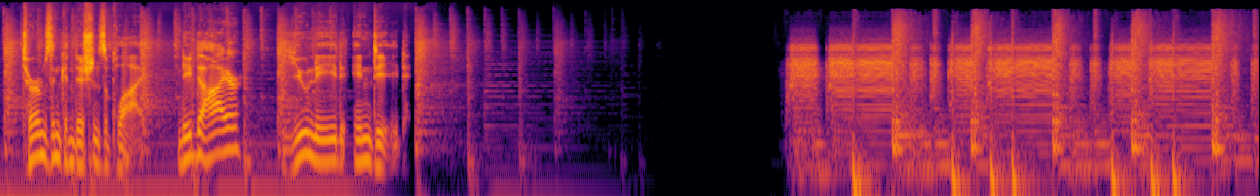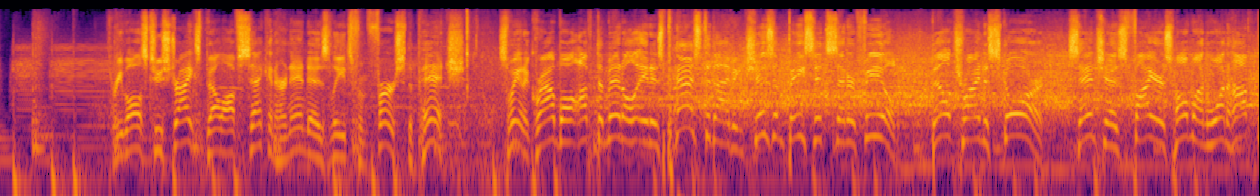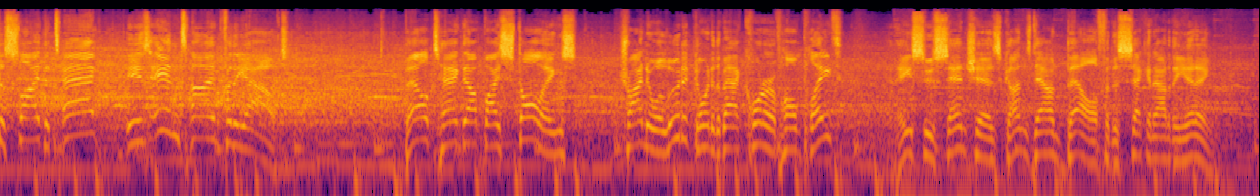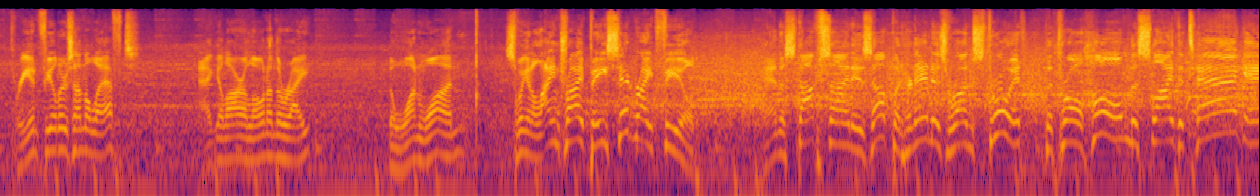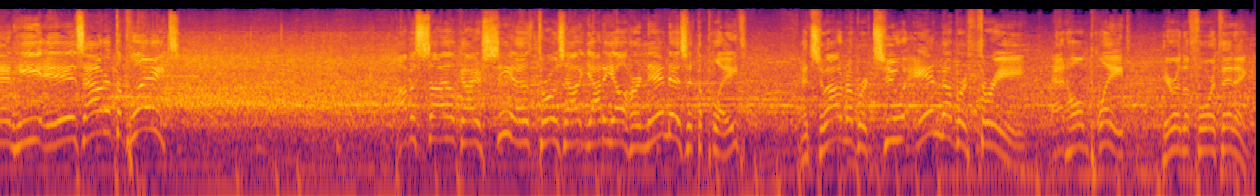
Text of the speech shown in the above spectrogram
Terms and conditions apply. Need to hire? You need Indeed. Three balls, two strikes. Bell off second. Hernandez leads from first. The pitch. Swinging a ground ball up the middle. It is past the diving Chisholm. Base hit center field. Bell trying to score. Sanchez fires home on one hop to slide. The tag is in time for the out. Bell tagged out by Stallings, trying to elude it, going to the back corner of home plate. And Jesus Sanchez guns down Bell for the second out of the inning. Three infielders on the left. Aguilar alone on the right. The 1 1. Swinging a line drive, base hit right field. And the stop sign is up, but Hernandez runs through it. The throw home, the slide, the tag, and he is out at the plate. Avisail Garcia throws out Yadiel Hernandez at the plate. And so out number two and number three at home plate here in the fourth inning.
